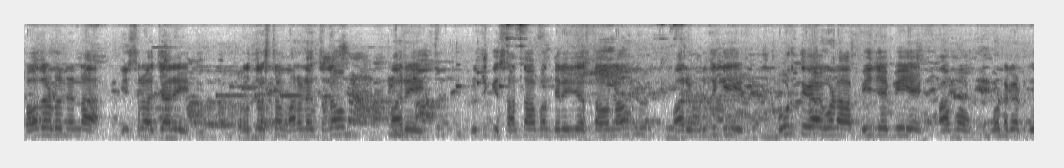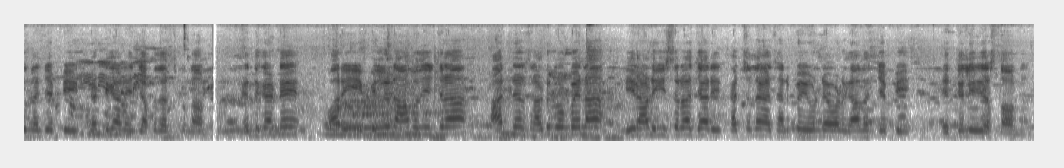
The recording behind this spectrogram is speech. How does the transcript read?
సోదరుడు నిన్న ఈశ్వరాచారి దురదృష్టం మరణించడం వారి మృతికి సంతాపం తెలియజేస్తూ ఉన్నాం. వారి మృతికి పూర్తిగా కూడా బీజేపీ పాపం మూటగట్టుకుందని చెప్పి గట్టిగా నేను చెప్పదలుచుకున్నాను. ఎందుకంటే వారు ఈ బిల్లును ఆమోదించిన ఆర్డినెన్స్ అడ్డుకోకపోయినా ఈనాడు ఈశ్వరాచారి ఖచ్చితంగా చనిపోయి ఉండేవాడు కాదని చెప్పి నేను తెలియజేస్తా ఉన్నాను.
